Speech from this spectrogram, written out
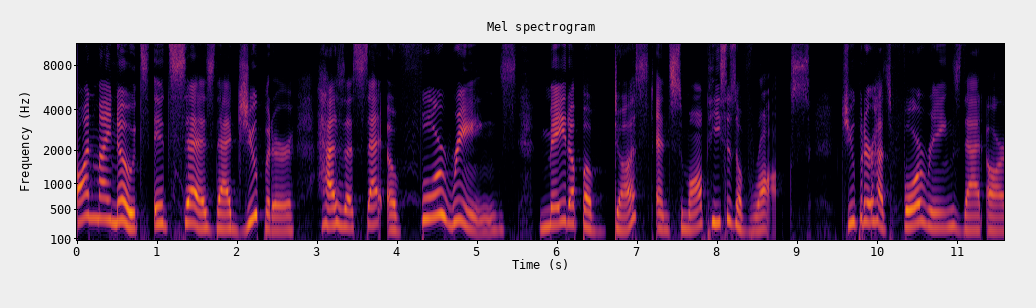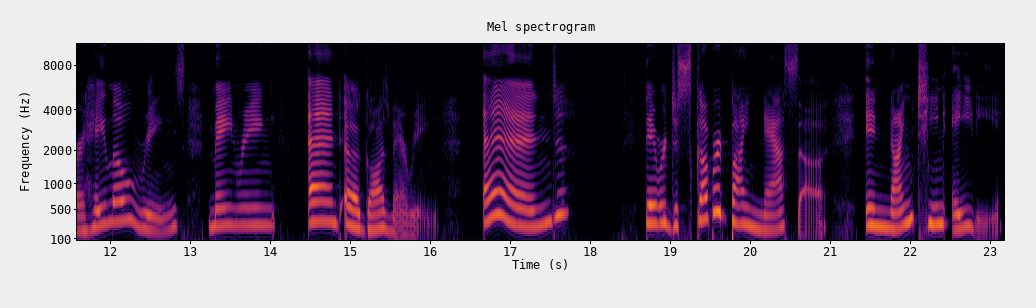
On my notes, it says that Jupiter has a set of four rings made up of dust and small pieces of rocks. Jupiter has four rings that are halo rings, main ring, and a Gossamer ring. And they were discovered by NASA in 1980.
